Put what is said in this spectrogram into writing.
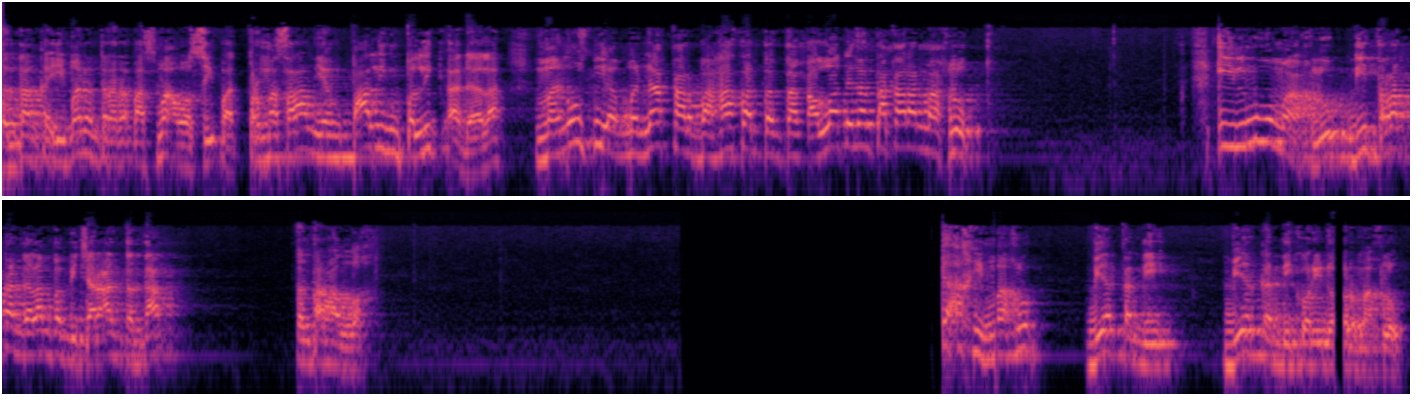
Tentang keimanan terhadap asma wa sifat. Permasalahan yang paling pelik adalah manusia menakar bahasan tentang Allah dengan takaran makhluk. Ilmu makhluk diterapkan dalam pembicaraan tentang tentang Allah. Ya akhi, makhluk biarkan di biarkan di koridor makhluk.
